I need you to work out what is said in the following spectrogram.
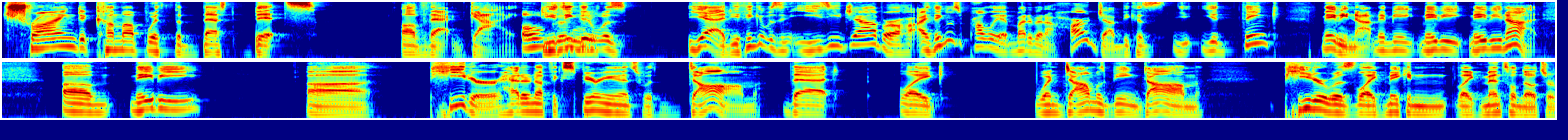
trying to come up with the best bits of that guy? Oh, do you think that it was yeah do you think it was an easy job or i think it was probably it might have been a hard job because you'd think maybe not maybe maybe maybe not um maybe uh peter had enough experience with dom that like when Dom was being Dom, Peter was like making like mental notes or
